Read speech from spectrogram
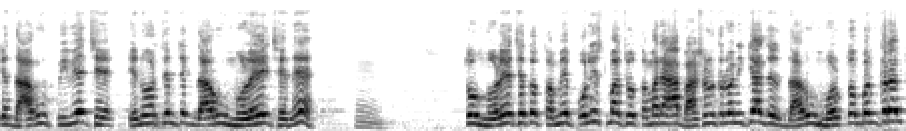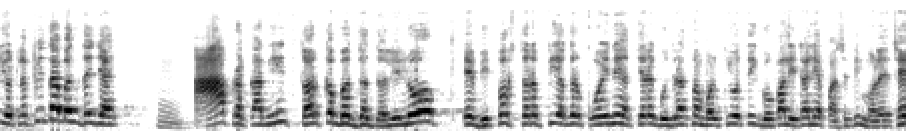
કે દારૂ પીવે છે? એનો અર્થ એમ છે કે દારૂ મળે છે ને? તો મળે છે તો તમે પોલીસમાં છો. તમારે આ ભાષણ કરવાની ક્યાં છે દારૂ મળતો બંધ કરાવી દો એટલે પીતા બંધ થઈ જાય. આ પ્રકારની તર્કબદ્ધ દલીલો એ વિપક્ષ તરફથી અગર કોઈને અત્યારે ગુજરાતમાં મળતી હોય તો ગોપાલ ઇટાલિયા પાસેથી મળે છે.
